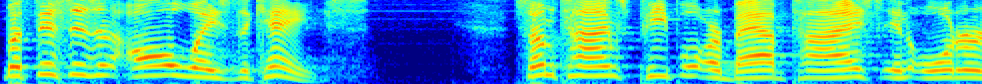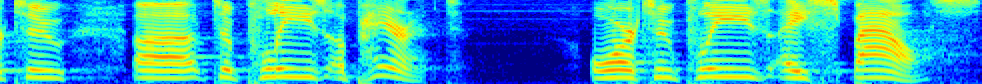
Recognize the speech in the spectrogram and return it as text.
but this isn't always the case. Sometimes people are baptized in order to, uh, to please a parent or to please a spouse.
